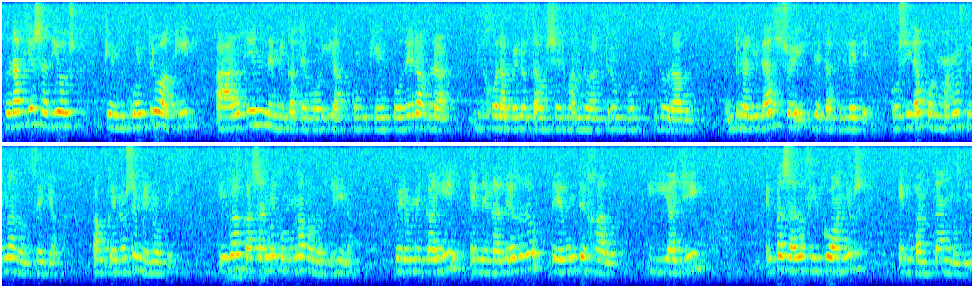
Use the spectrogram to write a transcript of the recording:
Gracias a Dios que encuentro aquí a alguien de mi categoría con quien poder hablar, dijo la pelota observando al trompo dorado. En realidad soy de tafilete, cosida por manos de una doncella, aunque no se me note. Iba a casarme con una golondrina, pero me caí en el alegro de un tejado y allí he pasado cinco años empantándome.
